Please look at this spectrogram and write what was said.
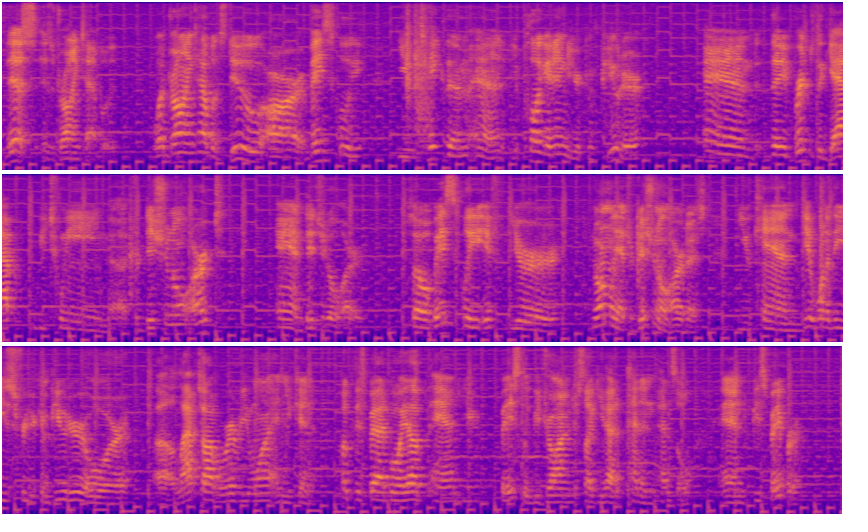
This is a drawing tablet. What drawing tablets do are basically you take them and you plug it into your computer and they bridge the gap between uh, traditional art and digital art. So basically if you're normally a traditional artist, you can get one of these for your computer or uh, laptop or wherever you want and you can hook this bad boy up and you basically be drawing just like you had a pen and pencil and a piece of paper.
